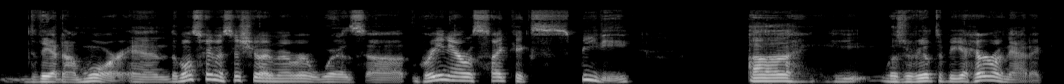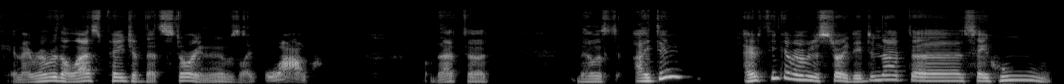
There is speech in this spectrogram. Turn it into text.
the Vietnam War. And the most famous issue I remember was uh, Green Arrow sidekick Speedy. Uh, he was revealed to be a heroin addict, and I remember the last page of that story, and it was like, wow, that uh, that was. I didn't. I think I remember the story. They did not uh, say who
